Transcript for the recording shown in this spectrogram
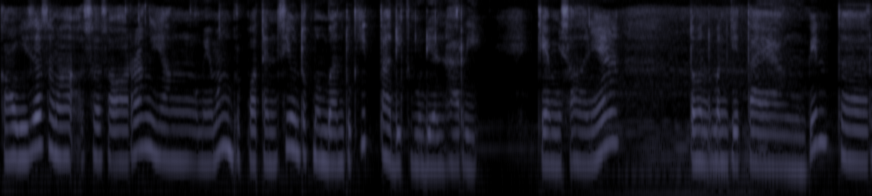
Kalau bisa sama seseorang yang memang berpotensi untuk membantu kita di kemudian hari. Kayak misalnya teman-teman kita yang pinter,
